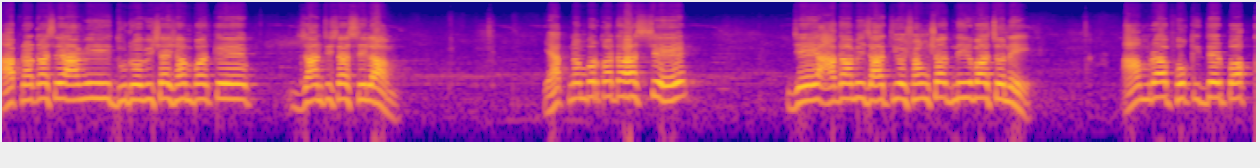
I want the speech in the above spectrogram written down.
আপনার কাছে আমি দুটো বিষয় সম্পর্কে জানতে চাচ্ছিলাম। এক নম্বর কথা হচ্ছে যে, আগামী জাতীয় সংসদ নির্বাচনে আমরা ফকিরদের পক্ষ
